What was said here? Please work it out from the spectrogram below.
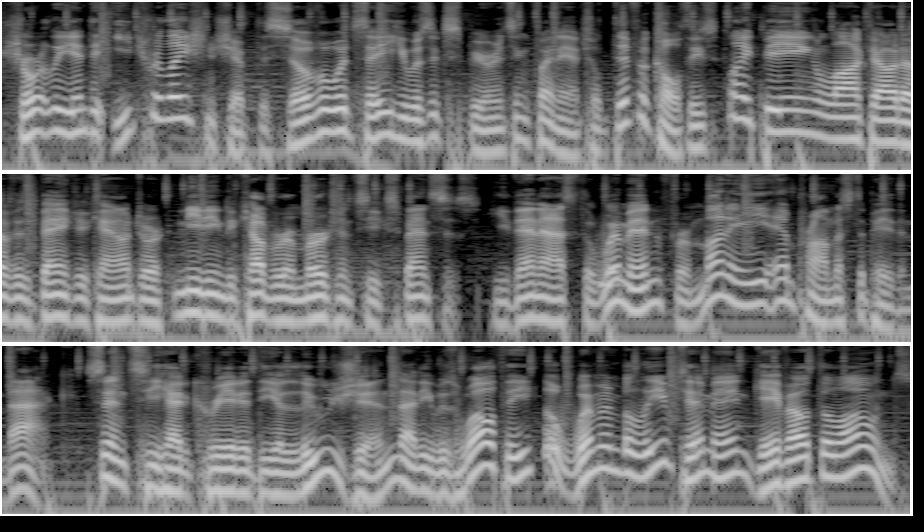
Shortly into each relationship, Da Silva would say he was experiencing financial difficulties, like being locked out of his bank account or needing to cover emergency expenses. He then asked the women for money and promised to pay them back. Since he had created the illusion that he was wealthy, the women believed him and gave out the loans.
